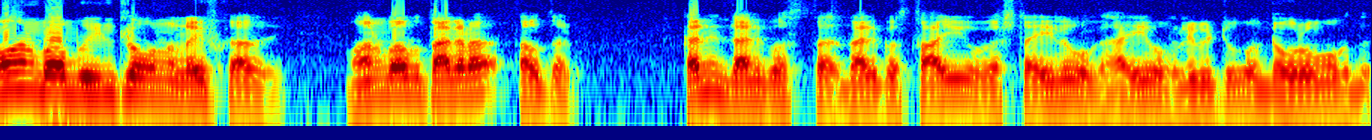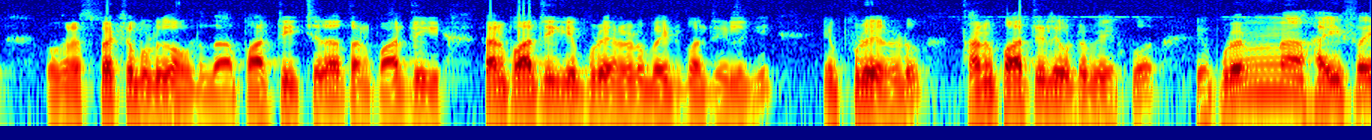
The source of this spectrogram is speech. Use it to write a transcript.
మోహన్ బాబు ఇంట్లో ఉన్న లైఫ్ కాదు అది. మోహన్ బాబు తాగడా తాగుతాడు. కానీ దానికి ఒక దానికి ఒక స్థాయి ఒక స్టైలు ఒక హై ఒక లిమిట్ ఒక గౌరవం ఒక ఒక రెస్పెక్టబుల్గా ఉంటుంది? ఆ పార్టీ ఇచ్చినా తన పార్టీకి తన పార్టీకి ఎప్పుడు వెళ్ళడు బయట పార్టీలకి? ఎప్పుడు వెళ్ళడు? తన పార్టీలు ఇవ్వటమే ఎక్కువ. ఎప్పుడన్నా హై ఫై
